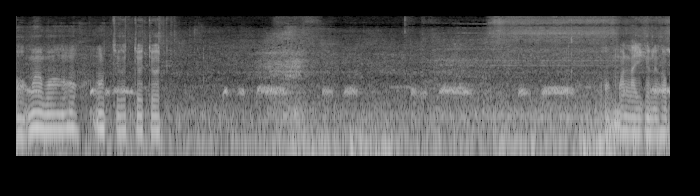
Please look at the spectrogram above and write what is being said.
ออกมาบ่เอาเอาเจิดเจิดเจิดออกมาไล่กันเลยครับ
